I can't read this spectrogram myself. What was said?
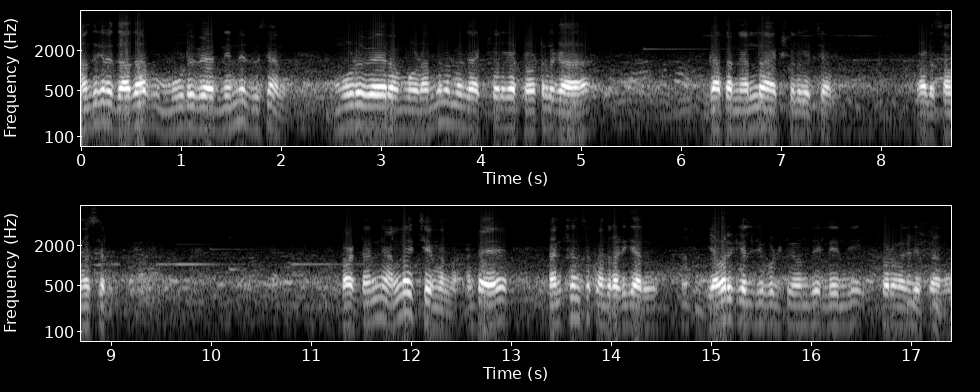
అందుకని దాదాపు మూడు వేల నిన్నే చూశాను. మూడు వేల మూడు వందల మంది యాక్చువల్గా టోటల్గా గత నెలలో యాక్చువల్గా వచ్చారు వాళ్ళ సమస్యలు. వాటిని అనలైజ్ చేయమన్నా. అంటే పెన్షన్స్ కొందరు అడిగారు ఎవరికి ఎలిజిబిలిటీ ఉంది లేనిది చూడమని చెప్పాను.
